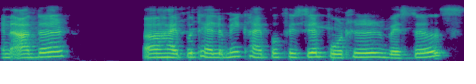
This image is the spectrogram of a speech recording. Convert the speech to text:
And other uh, hypothalamic hypophyseal portal vessels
